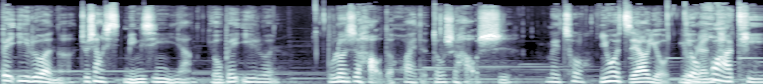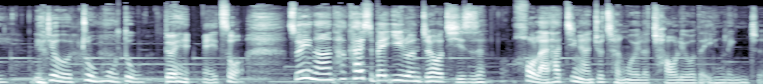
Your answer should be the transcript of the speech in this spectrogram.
被议论了，就像明星一样，有被议论，不论是好的坏的，都是好事。没错，因为只要有有话题，你就有注目度。对，没错。所以呢，他开始被议论之后，其实后来他竟然就成为了潮流的引领者。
